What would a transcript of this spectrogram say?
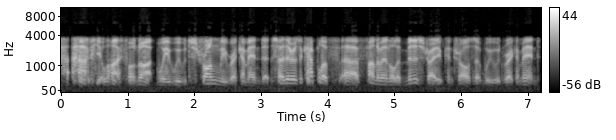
half your life or not. We, we would strongly recommend it. So there is a couple of uh, fundamental administrative controls that we would recommend.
